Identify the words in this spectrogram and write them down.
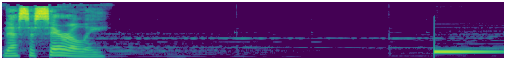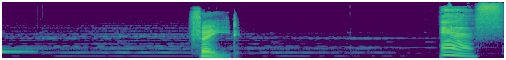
necessarily. Fade. F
